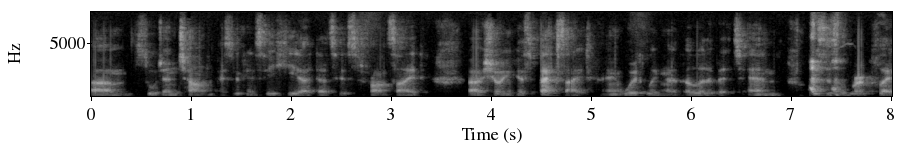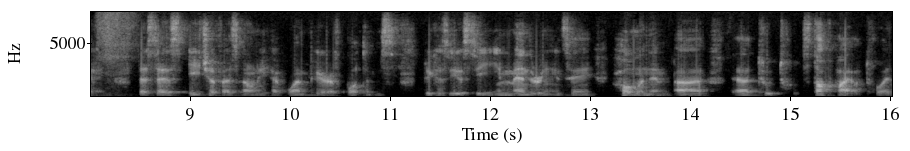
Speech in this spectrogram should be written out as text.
um, Su Zhenchang, as you can see here, that's his front side, uh, showing his backside and wiggling it a little bit. And this is a wordplay that says each of us only have one pair of bottoms because you see in Mandarin it's a homonym uh, uh, to, to stockpile twin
